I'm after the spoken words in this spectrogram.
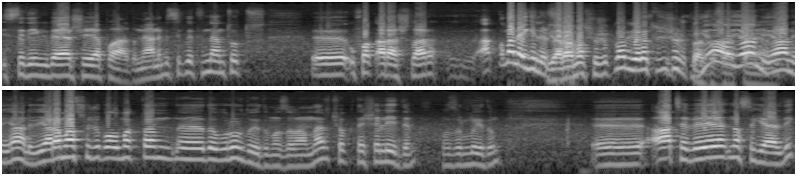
istediğim gibi her şeyi yapardım. Yani bisikletinden tut, e, ufak araçlar, e, aklıma ne gelirse. Yaramaz çocuklar, yaratıcı çocuklar. Ya zaten yani yani yani yaramaz çocuk olmaktan e, da gurur duydum o zamanlar. Çok neşeliydim, huzurluydum. E, ATV'ye nasıl geldik?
